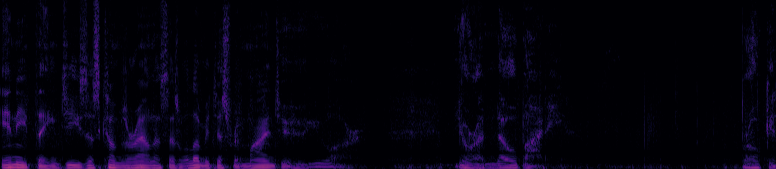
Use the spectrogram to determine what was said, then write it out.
anything, Jesus comes around and says, Well, let me just remind you who you are. You're a nobody, broken,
